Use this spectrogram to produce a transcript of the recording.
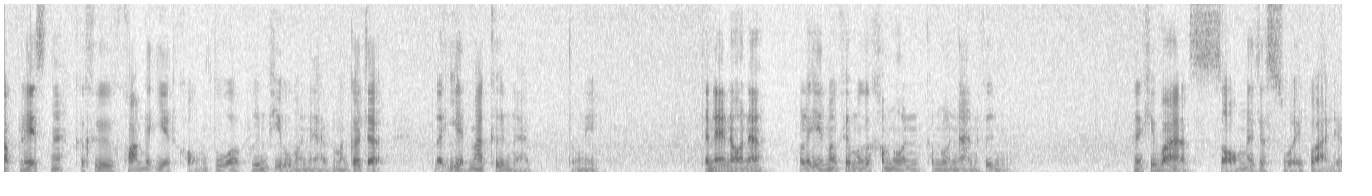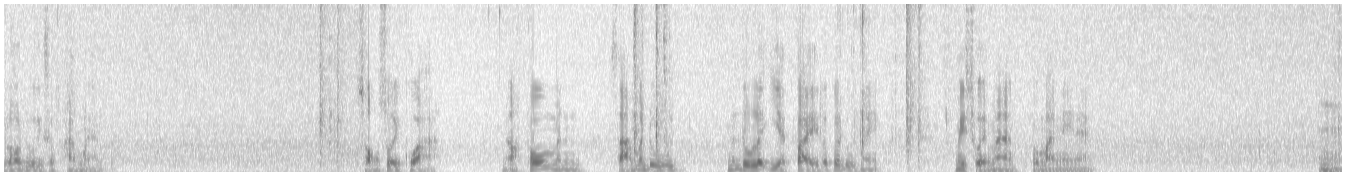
up res นะก็คือความละเอียดของตัวพื้นผิวมันนะครับ มันก็จะ ละเอียดมากขึ้นนะครับ ตรงนี้ แต่แน่นอนนะพอละเอียดมากขึ้นมันก็คำนวณคำนวณนานขึ้นแต่คิดว่า 2 น่าจะสวยกว่า เดี๋ยวรอดูอีกสักพักนะครับสองสวยกว่าเนาะเพราะว่ามันสามมาดูมันดูละเอียดไปแล้วก็ดูไม่ไม่สวยมากประมาณนี้นะครับอืม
